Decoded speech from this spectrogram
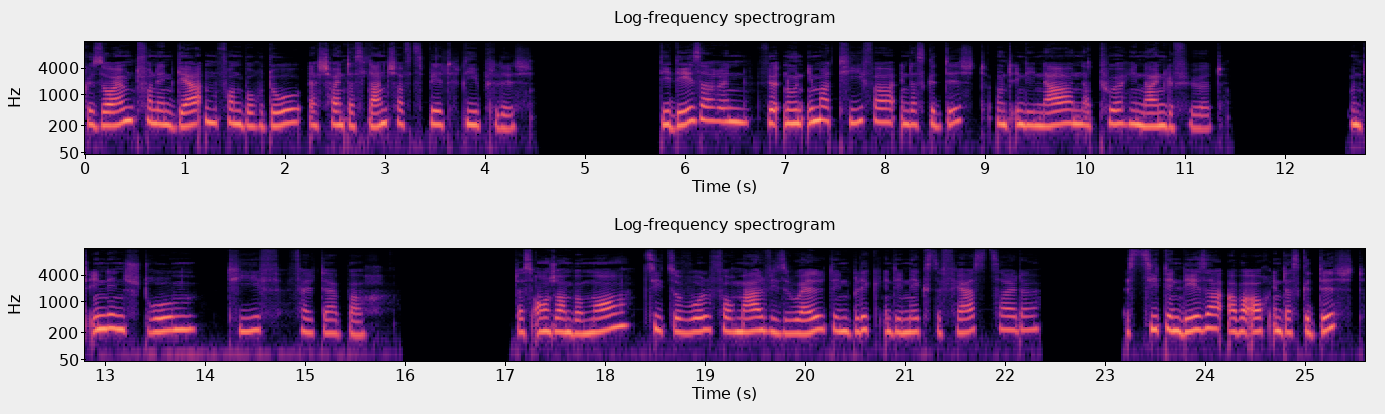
Gesäumt von den Gärten von Bordeaux erscheint das Landschaftsbild lieblich. Die Leserin wird nun immer tiefer in das Gedicht und in die nahe Natur hineingeführt. Und in den Strom tief fällt der Bach. Das Enjambement zieht sowohl formal visuell den Blick in die nächste Verszeile, es zieht den Leser aber auch in das Gedicht,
